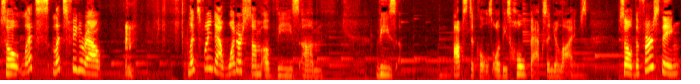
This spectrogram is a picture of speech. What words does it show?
So let's let's figure out let's find out what are some of these um, these obstacles or these holdbacks in your lives. So the first thing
